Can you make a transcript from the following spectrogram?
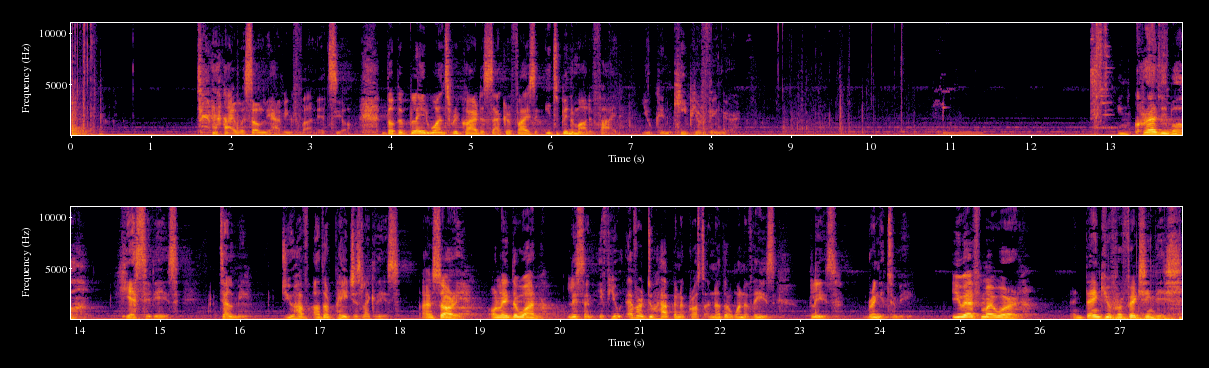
I was only having fun, Ezio. Though the blade once required a sacrifice, it's been modified. You can keep your finger. Incredible. Yes, it is. Tell me, do you have other pages like this? I'm sorry. Only the one. Listen, if you ever do happen across another one of these, please, bring it to me. You have my word. And thank you for fixing this.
